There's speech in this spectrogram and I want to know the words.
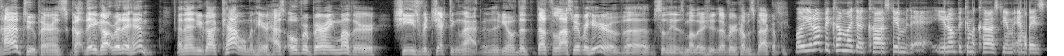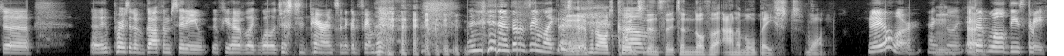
had two parents got they got rid of him. And then you got Catwoman here has overbearing mother she's rejecting that. And you know that, that's the last we ever hear of uh, Selina's mother. She never comes back up. Well, you don't become like a costume. You don't become a costume based uh, uh, person of Gotham City if you have like well-adjusted parents and a good family. it doesn't seem like It's a bit of an Um, odd coincidence that it's another animal based one. They all are actually, yeah. except well, these three.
